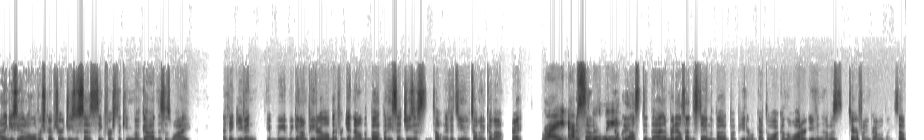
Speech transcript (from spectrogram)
I think you see that all over scripture. Jesus says, Seek first the kingdom of God. This is why. I think even we, we get on Peter a little bit for getting out of the boat, but he said, Jesus, tell, if it's you, tell me to come out, right? Right, absolutely. So nobody else did that. Everybody else had to stay in the boat, but Peter got to walk on the water, even though it was terrifying, probably. So,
